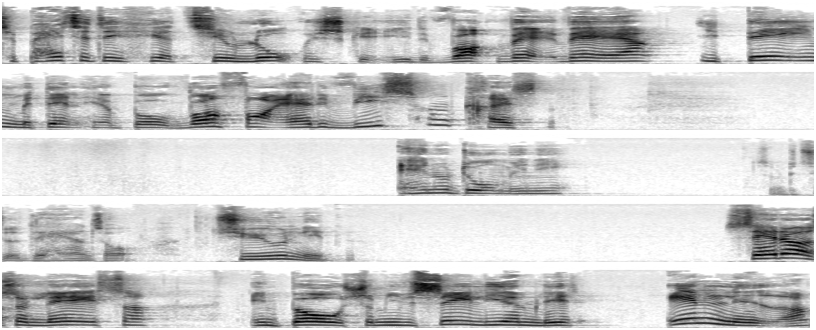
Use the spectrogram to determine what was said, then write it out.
tilbage til det her teologiske i det. Hvor, hvad, hvad er ideen med den her bog? Hvorfor er det vi som kristne? Anno Domini, som betyder det herrens år, 2019, sætter os og læser en bog, som I vil se lige om lidt, indleder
